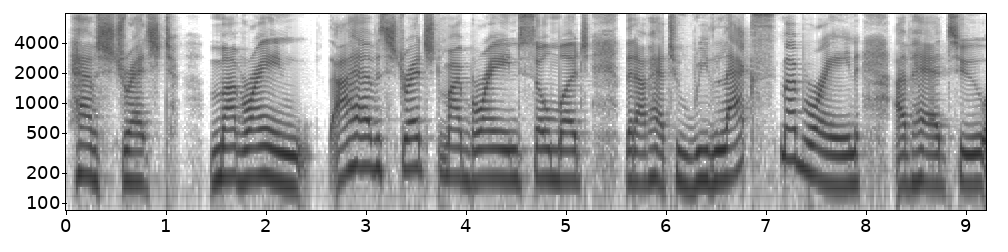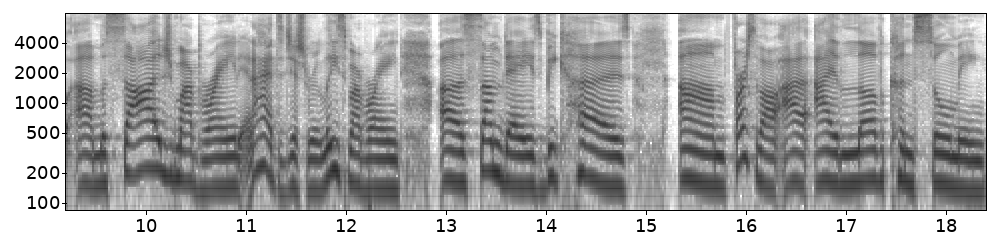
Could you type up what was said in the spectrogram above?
have stretched my brain. I have stretched my brain so much that I've had to relax my brain. I've had to uh, massage my brain, and I had to just release my brain uh, some days because, um, first of all, I, I love consuming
